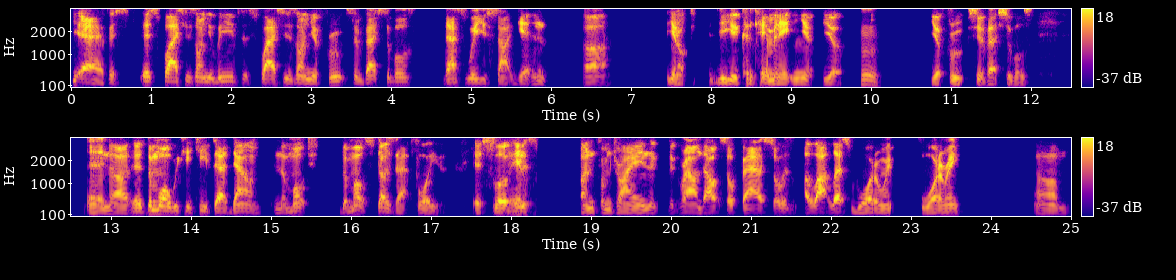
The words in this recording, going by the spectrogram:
yeah, if it's it splashes on your leaves, it splashes on your fruits and vegetables. That's where you start getting, uh, you know, you're contaminating your your Hmm. your fruits, your vegetables, and uh, it- the more we can keep that down, and the mulch the mulch does that for you. It slow Yeah. and it's sun from drying the, the ground out so fast, so it's a lot less watering watering, um,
